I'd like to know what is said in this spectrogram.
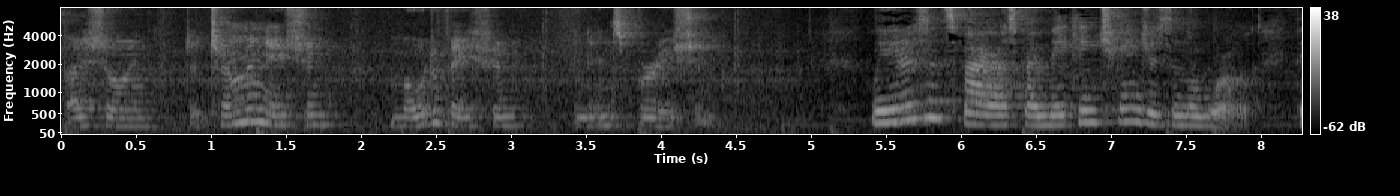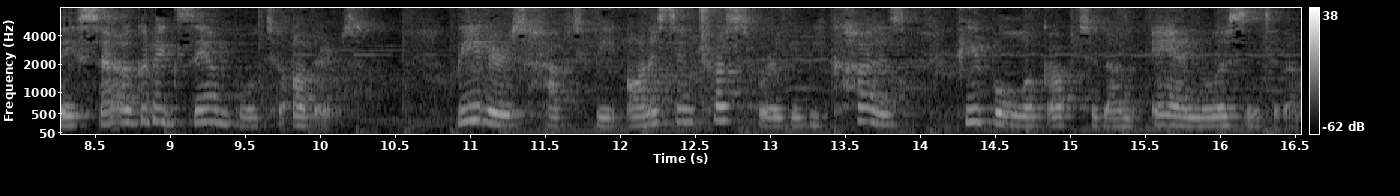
by showing determination, motivation, and inspiration. Leaders inspire us by making changes in the world. They set a good example to others. Leaders have to be honest and trustworthy because people look up to them and listen to them.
